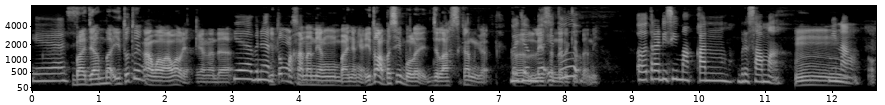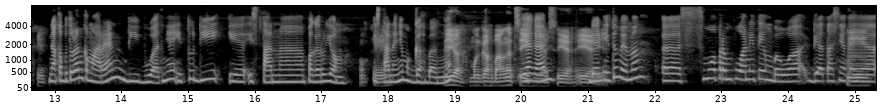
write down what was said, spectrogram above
Yes. Bajamba itu tuh yang awal-awal ya, yang ada Ya benar. itu makanan yang banyak ya. Itu apa sih? Boleh jelaskan nggak Bajamba itu- kita nih? Eh, tradisi makan bersama Hmm. Minang. Oke. Nah kebetulan kemarin dibuatnya itu di Istana Pagaruyong. Oke. Istananya megah banget. Iya, megah banget sih. Iya kan? Yes, iya, iya, Dan iya. itu memang eh, semua perempuan itu yang bawa di atasnya Hmm. kayak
